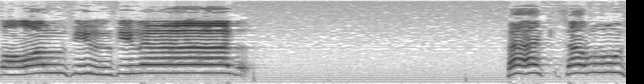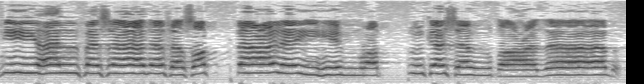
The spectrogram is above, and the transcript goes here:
طغوا في البلاد. فأكثروا فيها الفساد فصف عليهم ربك سوط عذاب.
